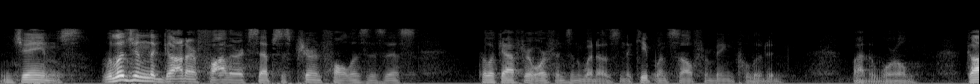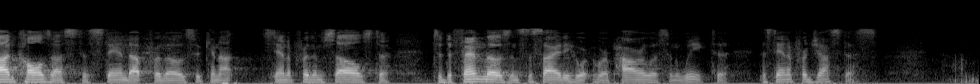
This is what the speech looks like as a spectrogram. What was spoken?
And James, religion that God our Father accepts as pure and faultless as this to look after orphans and widows and to keep oneself from being polluted by the world. God calls us to stand up for those who cannot stand up for themselves, to, to defend those in society who are, who are powerless and weak, to, to stand up for justice. Um,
